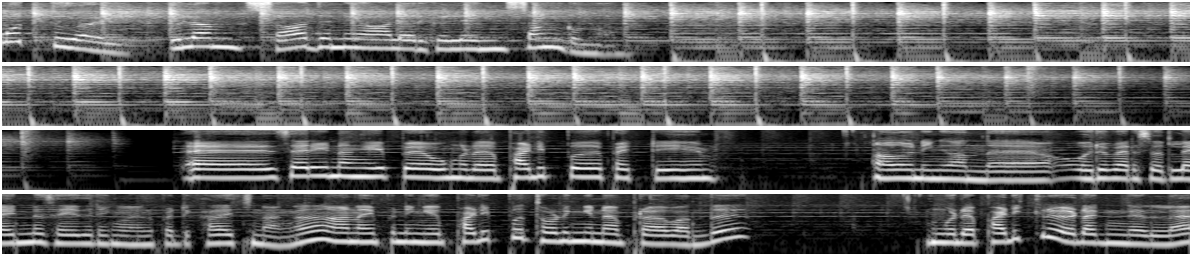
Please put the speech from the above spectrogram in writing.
முத்துகள் இளம் சாதனையாளர்களின் சங்கமம். சரி நாங்கள் இப்போ உங்களோட படிப்பு பற்றி அதுவும் நீங்கள் அந்த ஒரு வருஷத்தில் என்ன செய்துறீங்களன்னு பற்றி கதைச்சினாங்க. ஆனால் இப்போ நீங்கள் படிப்பு தொடங்கின அப்புறம் வந்து உங்களோட படிக்கிற இடங்களில்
